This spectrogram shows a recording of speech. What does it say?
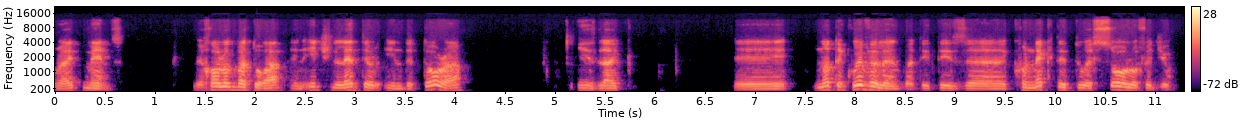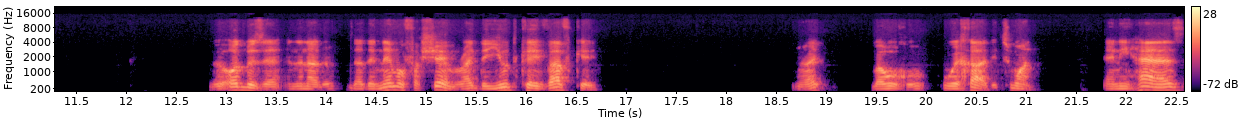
right? Means. וכל עוד בתורה, and each letter in the Torah is like uh, not equivalent, but it is uh, connected to a soul of a Jew. ועוד בזה, and another, that the name of Hashem, right, the Yud K Vav K, right, Baruch Hu, הוא אחד, it's one. And he has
